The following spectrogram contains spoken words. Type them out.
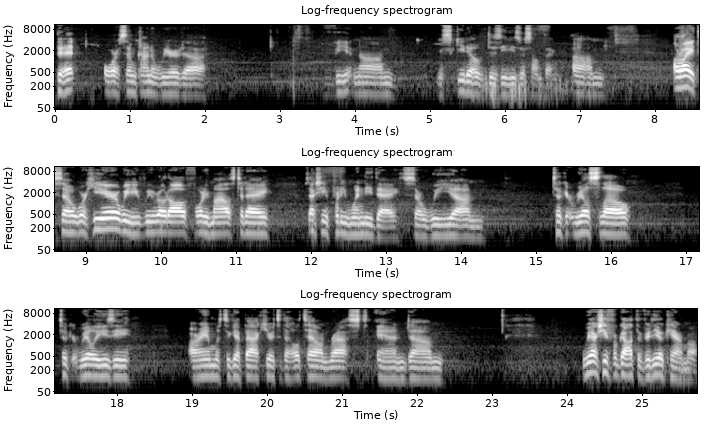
bit or some kind of weird uh, Vietnam mosquito disease or something. Um, all right, so we're here. We we rode all 40 miles today. It's actually a pretty windy day, so we um, took it real slow, took it real easy. Our aim was to get back here to the hotel and rest, and um, we actually forgot the video camera,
